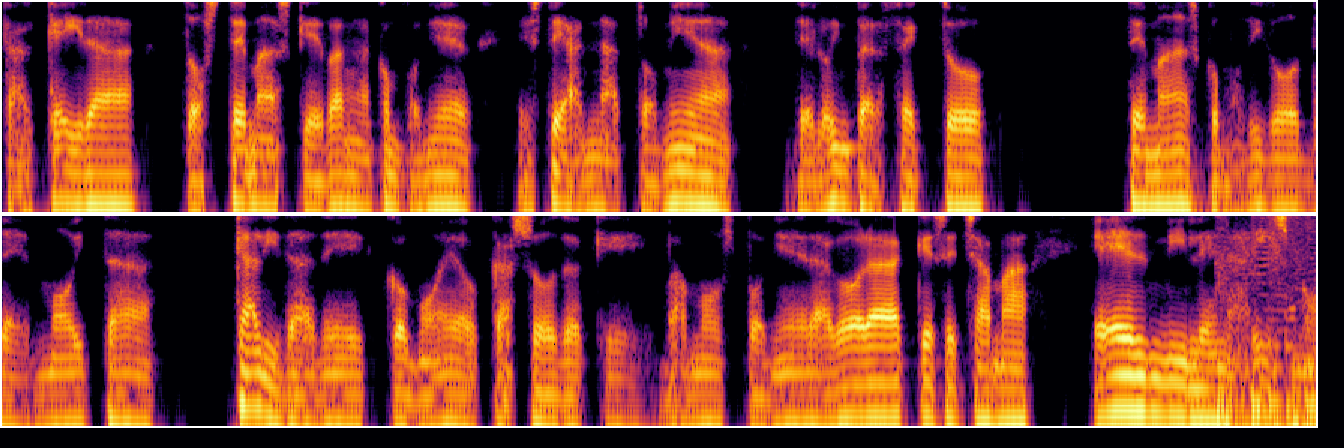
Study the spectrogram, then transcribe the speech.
calqueira dos temas que van a compoñer este anatomía de lo imperfecto, temas, como digo, de moita calidade, como é o caso do que vamos poñer agora, que se chama El Milenarismo.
